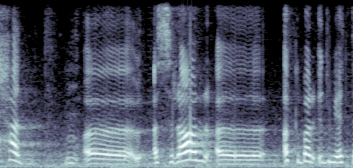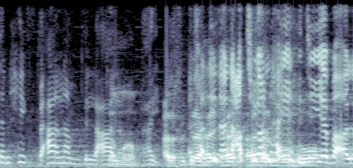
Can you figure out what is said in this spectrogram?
أحد أسرار آه، أكبر ادويه تنحيف بعالم بالعالم. تمام. هي على فكرة هي- نعطيهم هذا هي الموضوع- هدية بقى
